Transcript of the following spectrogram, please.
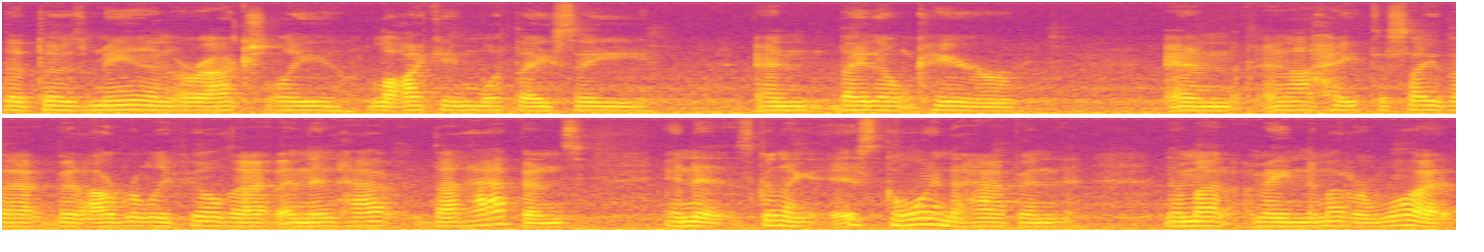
that those men are actually liking what they see and they don't care and and I hate to say that but I really feel that and it ha- that happens and it's gonna it's going to happen no matter I mean no matter what.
